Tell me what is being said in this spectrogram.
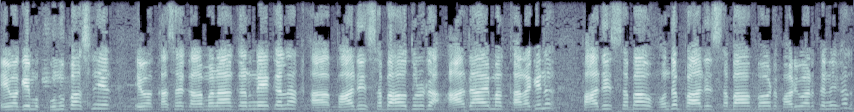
ඒ වගේම කුණු ප්‍රශ්නය ඒවා කස කළමනාකරණය කළා පාදේශ සභාව තුළට ආදායමක් අරගෙන පාදේශ සභාව හොඳ පාදේශ සභාව බවට පරිවර්තනය කළ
